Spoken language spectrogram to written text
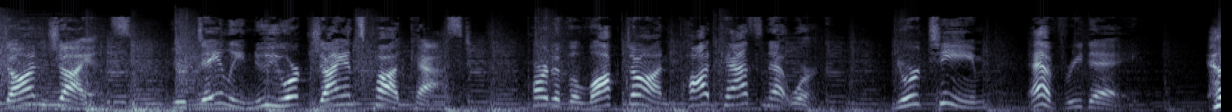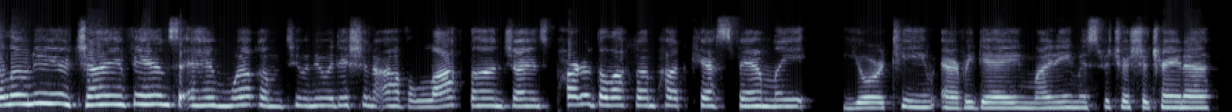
Locked On Giants, your daily New York Giants podcast, part of the Locked On Podcast Network. Your team every day. Hello, New York Giant fans, and welcome to a new edition of Locked On Giants, part of the Locked On Podcast family, your team every day. My name is Patricia Traina.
